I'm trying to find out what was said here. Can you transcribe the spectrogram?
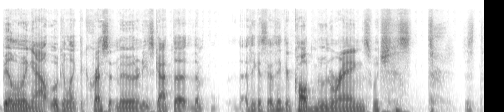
billowing out, looking like the crescent moon, and he's got the the I think it's, I think they're called moonerangs, which is just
